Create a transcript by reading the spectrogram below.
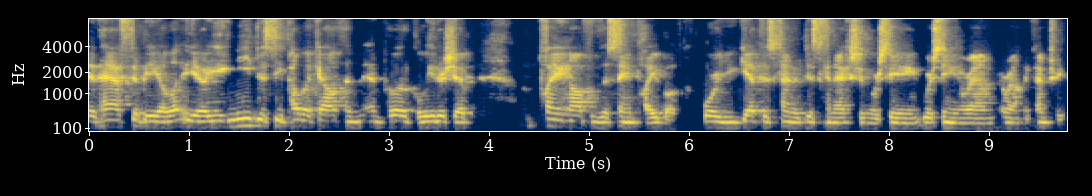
It has to be, a, you know, you need to see public health and, and political leadership playing off of the same playbook or you get this kind of disconnection we're seeing we're seeing around around the country.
